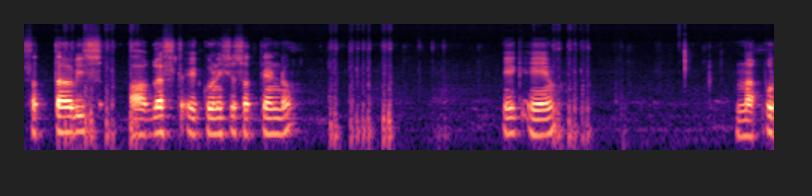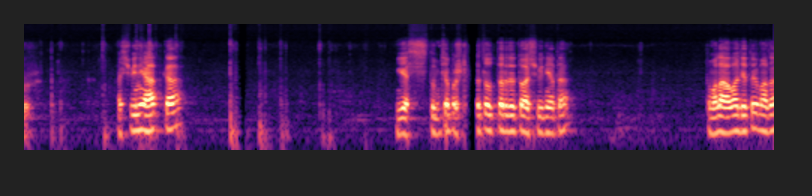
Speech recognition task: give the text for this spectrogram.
सत्तावीस ऑगस्ट एकोणीसशे सत्त्याण्णव एक एम नागपूर. अश्विनी आहात का? येस तुमच्या प्रश्नाचं उत्तर देतो अश्विनी आता. तुम्हाला आवाज येतोय माझा?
